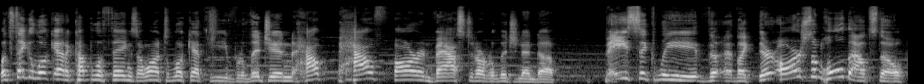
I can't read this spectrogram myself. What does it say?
let's take a look at a couple of things. I wanted to look at the religion. How how far and vast did our religion end up? Basically, the like there are some holdouts though.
